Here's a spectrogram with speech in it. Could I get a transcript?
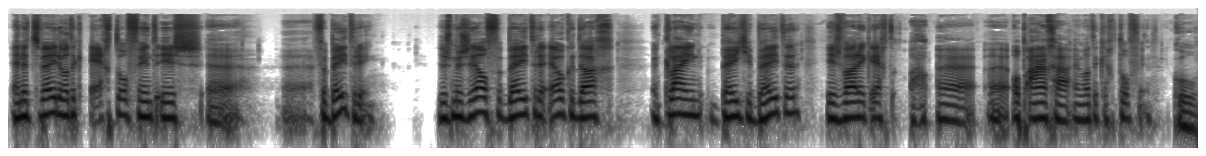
En het tweede wat ik echt tof vind is verbetering. Dus mezelf verbeteren elke dag een klein beetje beter is waar ik echt op aanga en wat ik echt tof vind. Cool.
